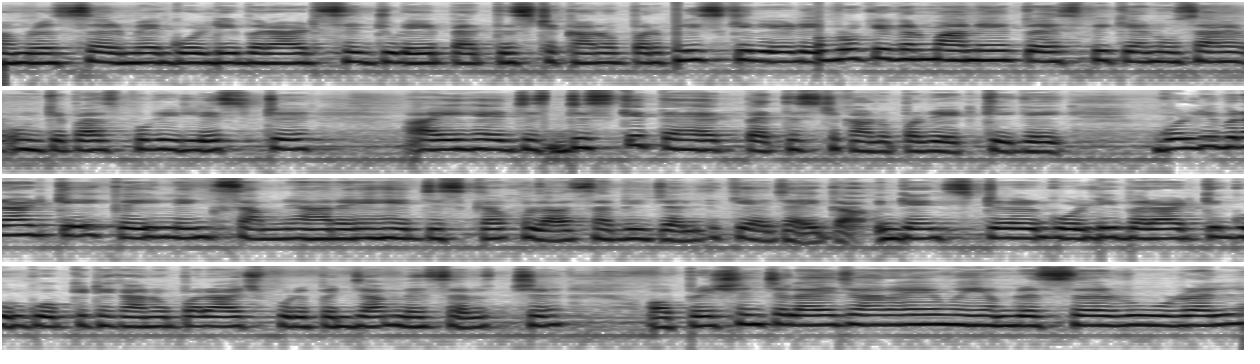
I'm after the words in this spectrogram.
अमृतसर में गोल्डी बराड से जुड़े 35 ठिकानों पर पुलिस की रेड खबरों के अगर माने तो एसपी के अनुसार उनके पास पूरी लिस्ट आई है जिस, जिसके तहत 35 ठिकानों पर रेड की गई। गोल्डी बराड के कई लिंक सामने आ रहे हैं, जिसका खुलासा भी जल्द किया जाएगा। गैंगस्टर गोल्डी बराड के गुरगो के ठिकानों पर आज पूरे पंजाब में सर्च ऑपरेशन चलाए जा रहे हैं। वहीं अमृतसर रूरल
